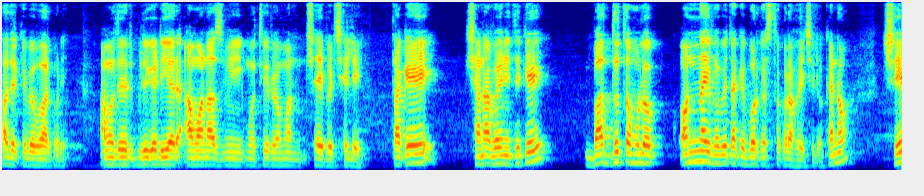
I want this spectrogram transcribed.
তাদেরকে ব্যবহার করে। আমাদের ব্রিগেডিয়ার আমান আজমি মতিউর রহমান সাহেবের ছেলে, তাকে সেনাবাহিনী থেকে বাধ্যতামূলক অন্যায়ভাবে তাকে বরখাস্ত করা হয়েছিল। কেন? সে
